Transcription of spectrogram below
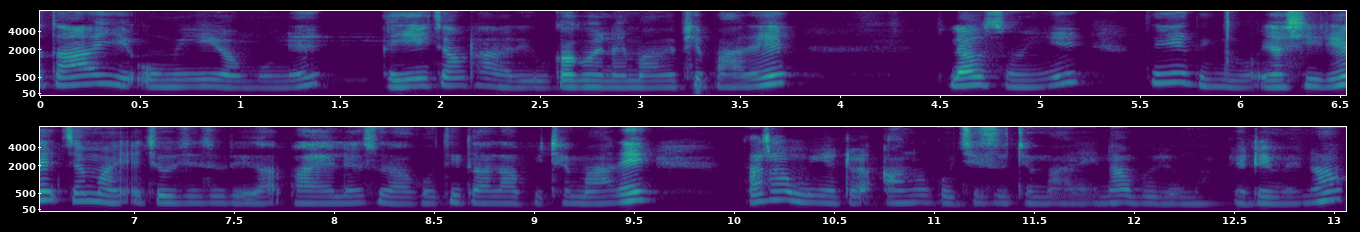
အသားရည်အိုမီရော်မှုနဲ့အရေးကြောင်းထားတွေကိုကာကွယ်နိုင်မှာပဲဖြစ်ပါတယ်လောက်ဆိုရင်တရက်ဒီကိုရရှိတဲ့ကျန်းမာရေးအကျိုးကျေးဇူးတွေကဘာလဲဆိုတာကိုသိသားလောက်ပြီးထင်ပါတယ်နောက်ထပ်မီးရအတွက်အားလုံးကိုကျေးဇူးတင်ပါတယ်နောက်ဗီဒီယိုမှာပြန်တွေ့မယ်နော်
